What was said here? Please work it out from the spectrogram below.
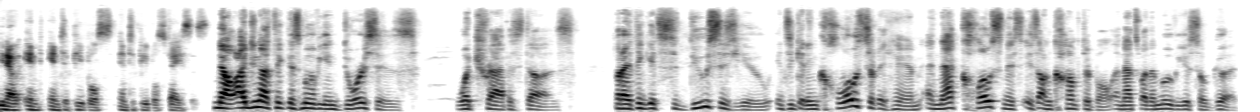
You know in, into people's into people's faces. No, I do not think this movie endorses what Travis does, but I think it seduces you into getting closer to him, and that closeness is uncomfortable, and that's why the movie is so good.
